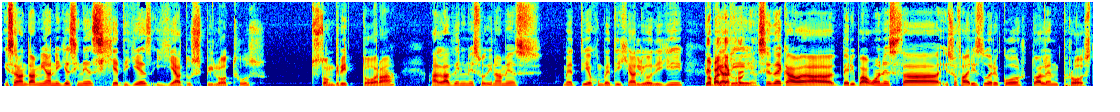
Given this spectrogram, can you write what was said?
οι 41 νίκες είναι σχετικές για τους πιλότους στον grid τώρα αλλά δεν είναι ισοδύναμες με τι έχουν πετύχει άλλοι οδηγοί. Πιο παλιά γιατί χρόνια. σε 10 περίπου αγώνες θα ισοφαρίσει το ρεκόρ του Αλέν Πρόστ.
